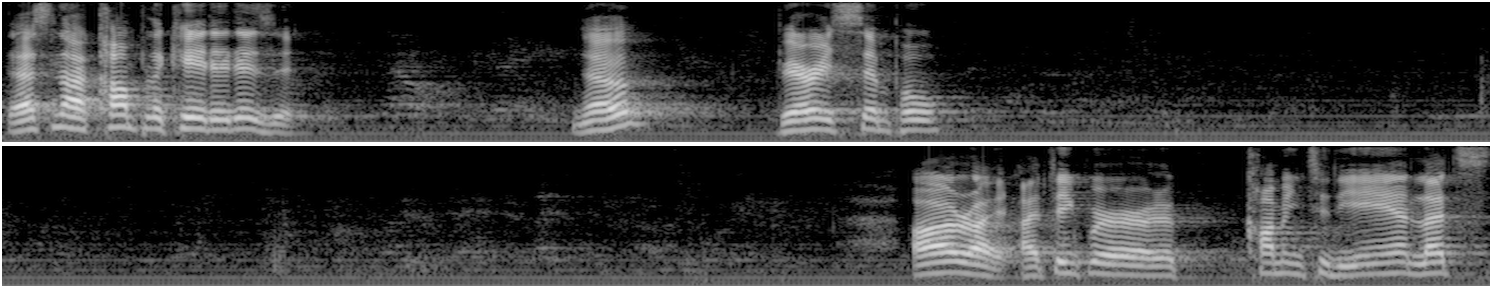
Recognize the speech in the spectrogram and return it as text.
that's not complicated, is it? No? Very simple. All right, I think we're coming to the end. Let's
